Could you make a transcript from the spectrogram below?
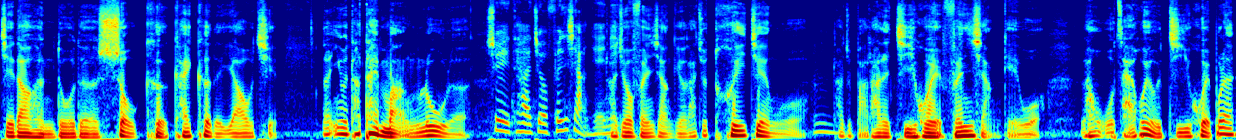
接到很多的授课、开课的邀请。那因为他太忙碌了，所以他就分享给你他。就分享给我，他就推荐我，他就把他的机会分享给我，然后我才会有机会。不然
